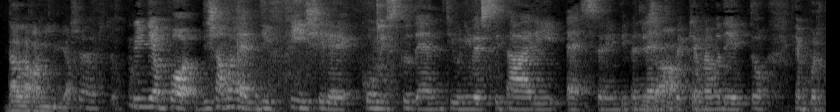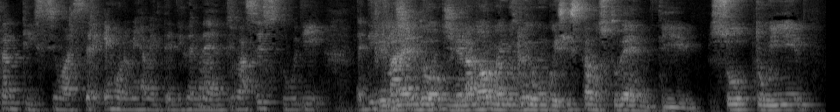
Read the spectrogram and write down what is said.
dalla famiglia. Certo. Quindi è un po', diciamo che è difficile come studenti universitari essere indipendenti, Esatto. perché abbiamo detto che è importantissimo essere economicamente indipendenti, ma se studi è difficile. rimanendo nella norma io non credo comunque esistano studenti sotto i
